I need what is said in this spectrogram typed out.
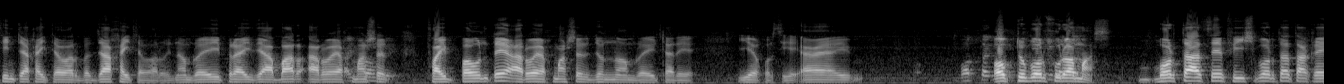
তিনটা খাইতে পারবে যা খাইতে পারবেন আমরা এই প্রাইজে আবার আরও এক মাসের ফাইভ পাউন্ডে আরও এক মাসের জন্য আমরা এইটারে ইয়ে করছি। অক্টোবর পুরা মাস। ভর্তা আছে ফিশ ভর্তা থাকে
